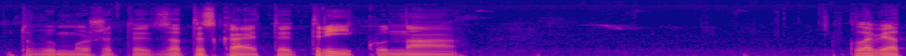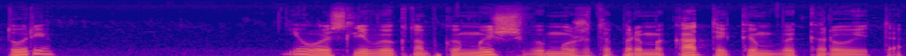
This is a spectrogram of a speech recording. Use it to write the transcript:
Тобто ви можете затискаєте трійку на клавіатурі. І ось лівою кнопкою миші ви можете перемикати, ким ви керуєте.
